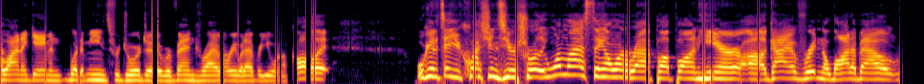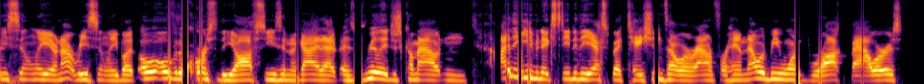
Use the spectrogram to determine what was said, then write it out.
carolina game and what it means for georgia revenge rivalry whatever you want to call it we're going to take your questions here shortly. One last thing I want to wrap up on here. Uh, a guy I've written a lot about recently, or not recently, but over the course of the offseason, a guy that has really just come out and I think even exceeded the expectations that were around for him. That would be one Brock Bowers.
